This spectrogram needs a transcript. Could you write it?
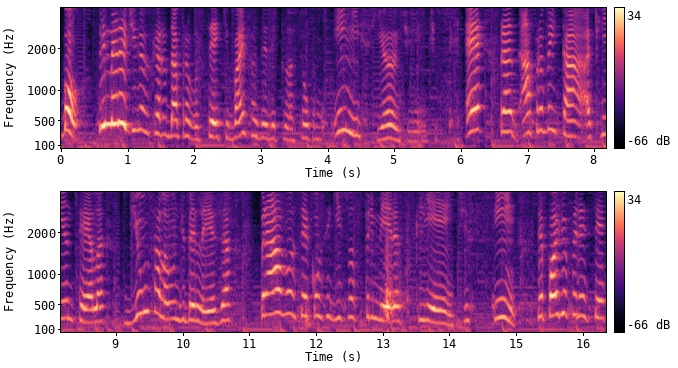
Bom, primeira dica que eu quero dar para você que vai fazer depilação como iniciante, gente, é para aproveitar a clientela de um salão de beleza para você conseguir suas primeiras clientes. Sim, você pode oferecer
